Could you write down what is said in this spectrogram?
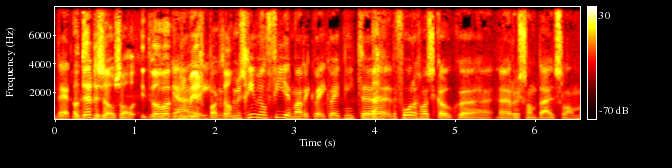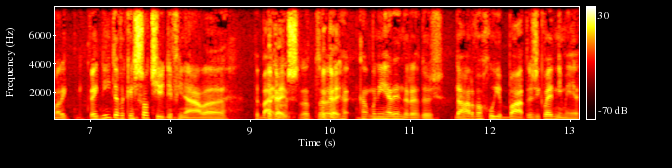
derde. Oh, derde zelfs al. Welke heb je nog meer gepakt dan? Misschien wel vier, maar ik, ik weet niet. de vorige was ik ook Rusland-Duitsland. Maar ik, ik, weet niet of ik in Sochi de finale erbij okay. was. Dat okay. kan ik me niet herinneren. Dus daar hadden we een goede baard, dus ik weet niet meer.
